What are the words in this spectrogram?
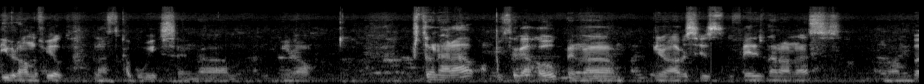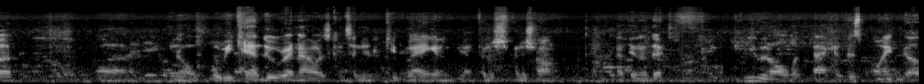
leave it on the field the last couple weeks, and um, you know we're still not out. We still got hope, and um, you know, obviously, the fate is not on us. Um, but uh, you know what we can do right now is continue to keep playing and, and finish finish strong at the end of the day. You would all look back at this point and go,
